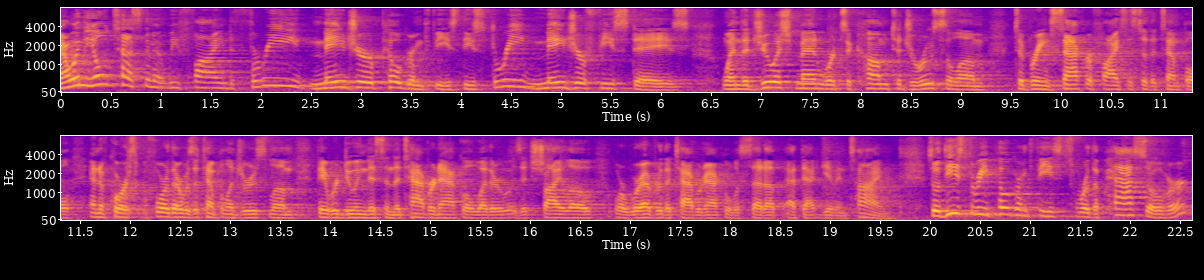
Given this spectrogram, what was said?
Now, in the Old Testament, we find three major pilgrim feasts, these three major feast days when the Jewish men were to come to Jerusalem to bring sacrifices to the temple. And of course, before there was a temple in Jerusalem, they were doing this in the tabernacle, whether it was at Shiloh or wherever the tabernacle was set up at that given time. So these three pilgrim feasts were the Passover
